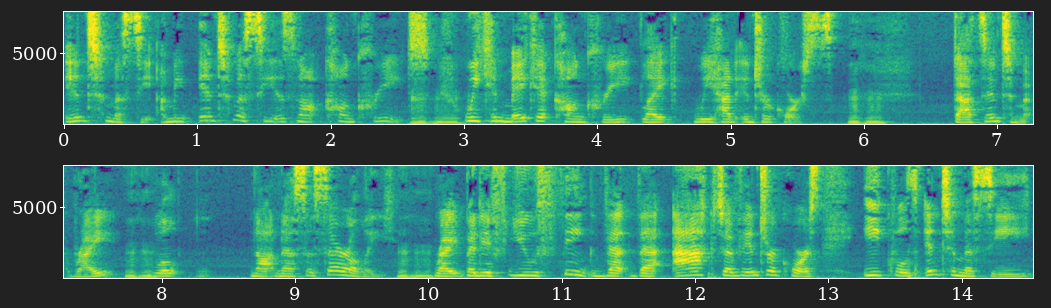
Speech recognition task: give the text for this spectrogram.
intimacy, I mean, intimacy is not concrete. Mm-hmm. We can make it concrete, like we had intercourse. Mm-hmm. That's intimate, right? Mm-hmm. Well, not necessarily, right? But if you think that the act of intercourse equals intimacy,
